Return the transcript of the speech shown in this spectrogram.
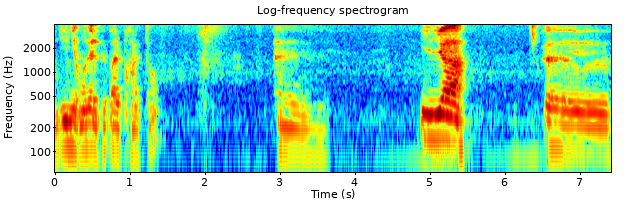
On dit une hirondelle ne fait pas le printemps. Il y a le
